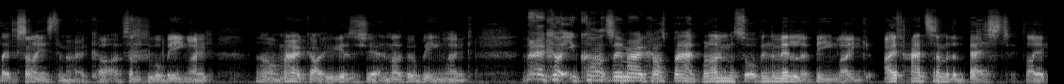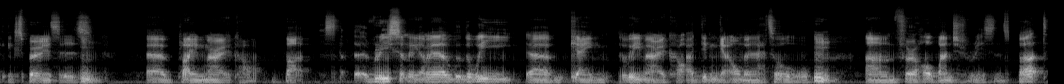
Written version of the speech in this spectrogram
like science to Mario Kart. Some people being like, "Oh, Mario Kart, who gives a shit?" and other people being like, "Mario Kart, you can't say Mario Kart's bad." But I'm sort of in the middle of being like, I've had some of the best like experiences uh, playing Mario Kart, but uh, recently, I mean, uh, the Wii um, game, the Wii Mario Kart, I didn't get on with at all um, for a whole bunch of reasons, but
